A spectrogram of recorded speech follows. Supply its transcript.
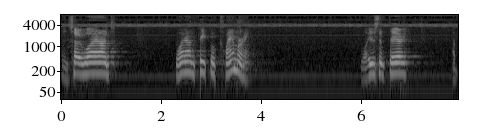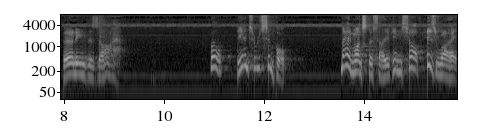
And so why aren't why aren't people clamoring? Why isn't there a burning desire? Well, the answer is simple. Man wants to save himself his way.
